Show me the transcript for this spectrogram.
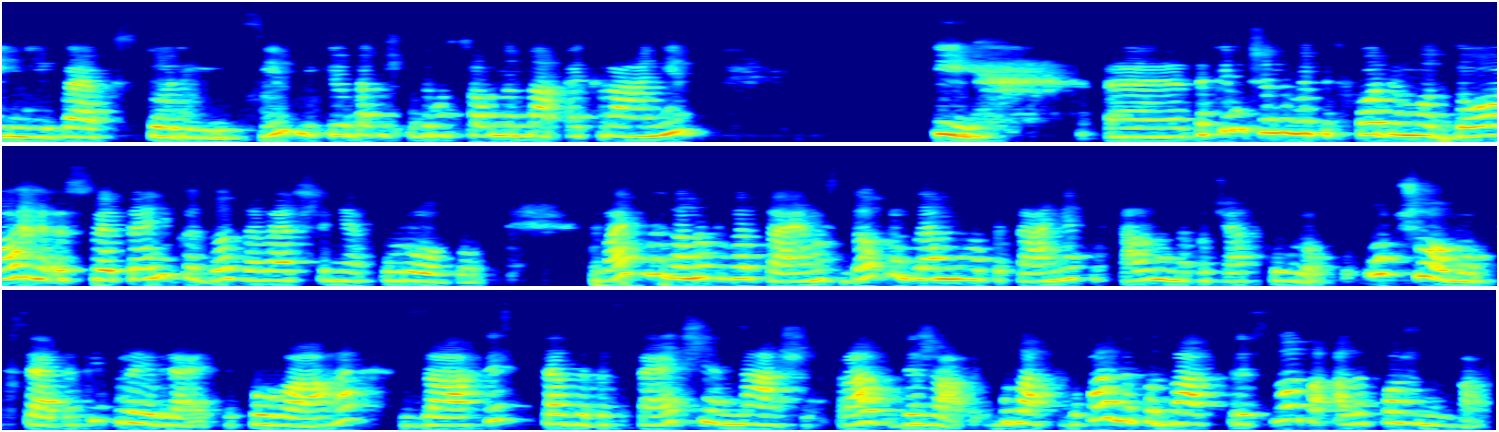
офіційній веб-сторінці, які також продемонстровано на екрані. І е, таким чином ми підходимо до швиденько до завершення уроку. Давайте ми з вами повертаємося до проблемного питання, поставленого на початку уроку. У чому все-таки проявляється повага, захист та забезпечення наших прав держави? Будь ласка, буквально по два-три слова, але кожен із вас.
